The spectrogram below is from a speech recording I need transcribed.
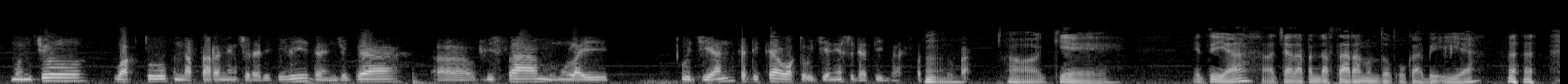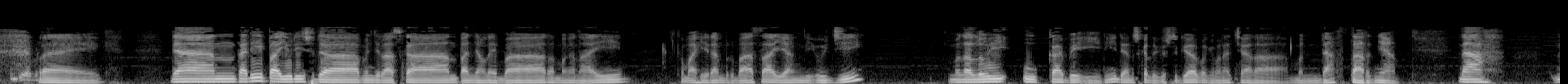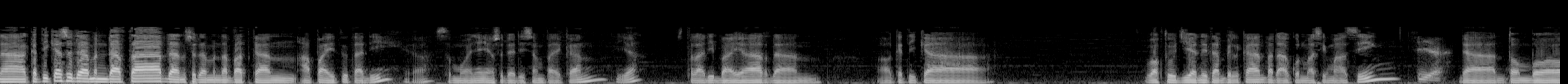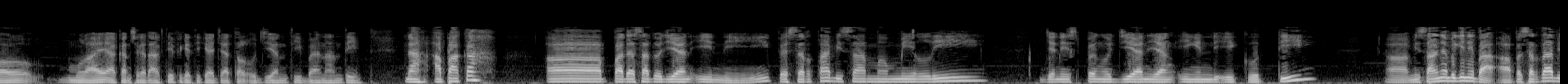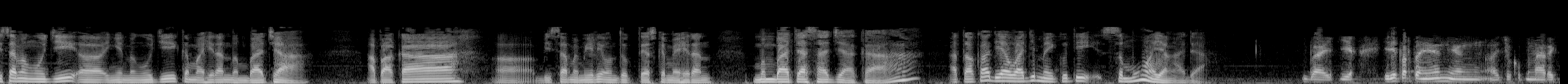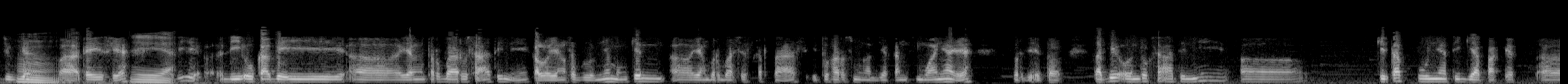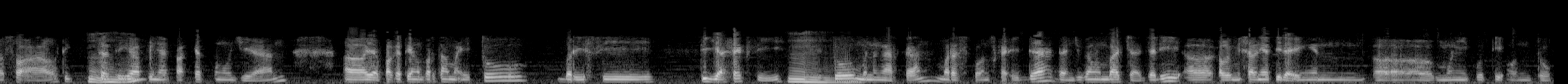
muncul waktu pendaftaran yang sudah dipilih dan juga uh, bisa memulai ujian ketika waktu ujiannya sudah tiba. Seperti hmm. itu, Pak. Oke. Itu ya cara pendaftaran untuk UKBI ya. ya Baik. Dan tadi Pak Yudi sudah menjelaskan panjang lebar mengenai kemahiran berbahasa yang diuji melalui UKB ini dan sekaligus juga bagaimana cara mendaftarnya. Nah, nah ketika sudah mendaftar dan sudah mendapatkan apa itu tadi, ya, semuanya yang sudah disampaikan, ya, setelah dibayar dan uh, ketika waktu ujian ditampilkan pada akun masing-masing. Iya. Dan tombol mulai akan segera aktif ketika jadwal ujian tiba nanti. Nah, apakah uh, pada saat ujian ini peserta bisa memilih jenis pengujian yang ingin diikuti? Uh, misalnya begini Pak, uh, peserta bisa menguji uh, ingin menguji kemahiran membaca. Apakah uh, bisa memilih untuk tes kemahiran membaca saja kah? Ataukah dia wajib mengikuti semua yang ada? Baik, ya. Ini pertanyaan yang uh, cukup menarik juga, hmm. Pak Teis ya. Iya. Jadi di UKBI uh, yang terbaru saat ini, kalau yang sebelumnya mungkin uh, yang berbasis kertas itu harus mengerjakan semuanya ya, seperti itu. Tapi untuk saat ini uh, kita punya tiga paket uh, soal, kita hmm. tiga punya paket pengujian. Uh, ya paket yang pertama itu berisi tiga seksi hmm. itu mendengarkan, merespons kaidah dan juga membaca. Jadi uh, kalau misalnya tidak ingin uh, mengikuti untuk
